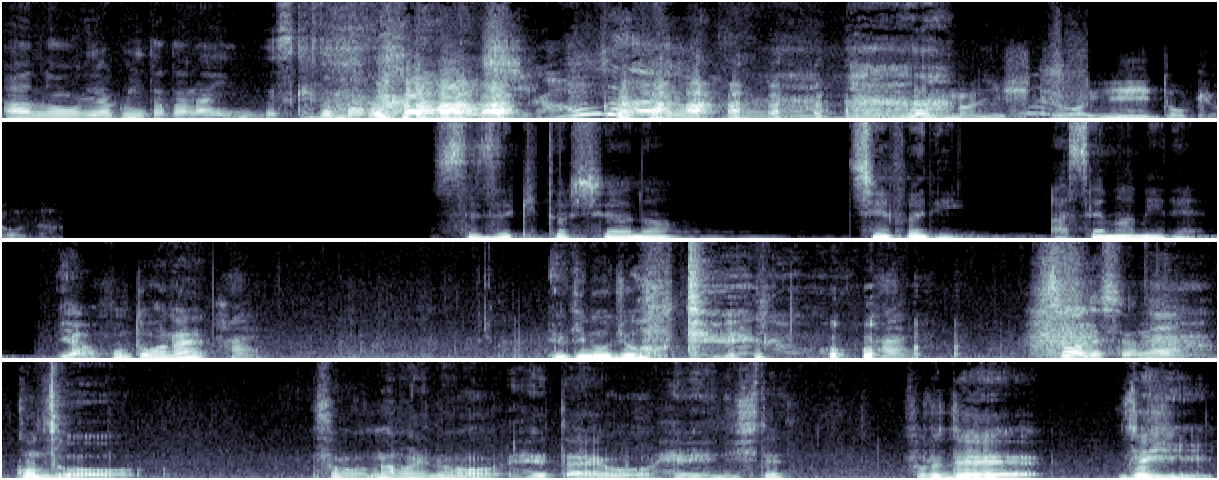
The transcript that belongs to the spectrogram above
あの役に立たないんですけど。違うんじゃないの女にしてはいい度胸だ 鈴木敏夫のジブリ汗まみれ。いや本当はねはい「雪の女王」っていう映画を。はい。そうですよね。今度その鉛の兵隊を兵にしてそれでぜひ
